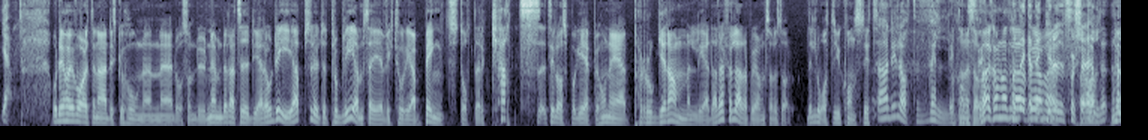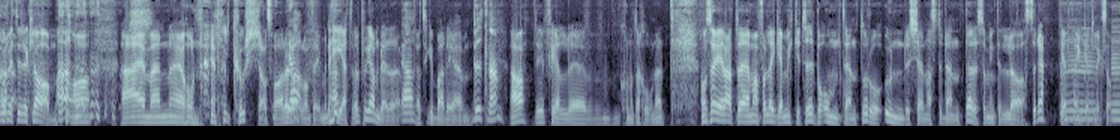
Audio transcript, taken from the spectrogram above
Ja. Och det har ju varit den här diskussionen eh, då som du nämnde där tidigare och det är absolut ett problem säger Victoria Bengtsdotter Katz till oss på GP. Hon är programledare för lärarprogrammet som det står. Det låter ju konstigt. Ja det låter väldigt är så, konstigt. Välkomna till Man lärarprogrammet. Ja, nu går vi till reklam. Ja. Nej men eh, hon är väl kursansvarig Ja. eller någonting. Men det heter väl programledare. Ja. Jag tycker bara det är Byt namn. Ja, det är fel eh, konnotationer. Hon säger att eh, man får lägga mycket tid på omtentor och underkänna studenter som inte löser det helt enkelt. Liksom. Mm.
